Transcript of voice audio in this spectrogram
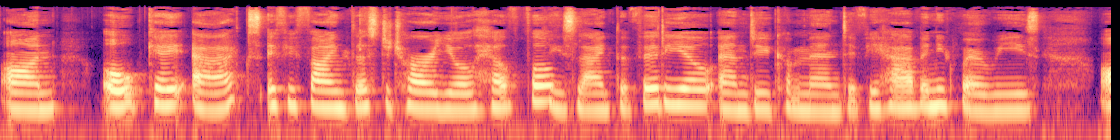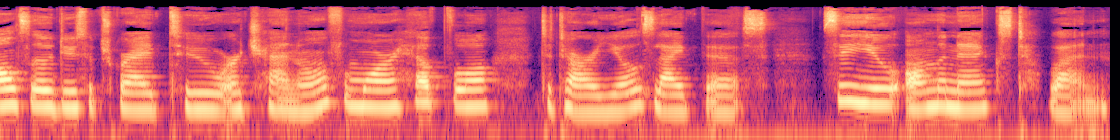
on OKX. If you find this tutorial helpful, please like the video and do comment if you have any queries. Also, do subscribe to our channel for more helpful tutorials like this. See you on the next one.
